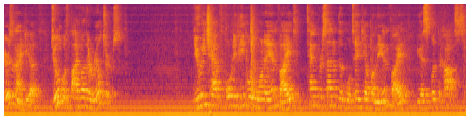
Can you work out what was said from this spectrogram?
Here's an idea, do it with five other realtors. You each have 40 people you want to invite, 10% of them will take you up on the invite, you guys split the costs.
